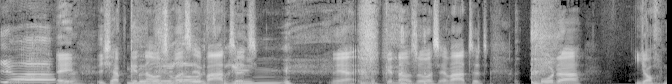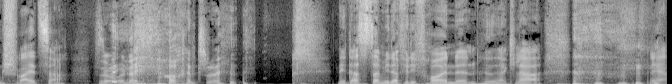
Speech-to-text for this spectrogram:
Ja. Ey, ich habe genau sowas erwartet. Ja, ich habe genau sowas erwartet. Oder Jochen Schweizer. So, das, Doch, Entschuldigung. Nee, das ist dann wieder für die Freundin, ja klar. ja.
